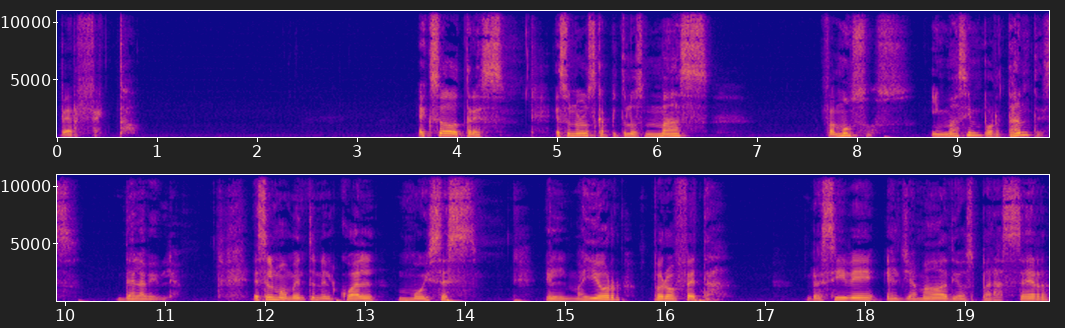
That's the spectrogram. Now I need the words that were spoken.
perfecto. Éxodo 3 es uno de los capítulos más famosos y más importantes de la Biblia. Es el momento en el cual Moisés, el mayor profeta, recibe el llamado a Dios para hacer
